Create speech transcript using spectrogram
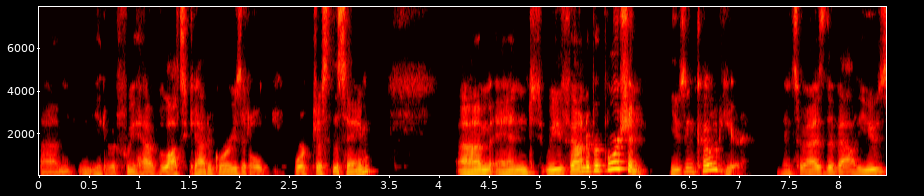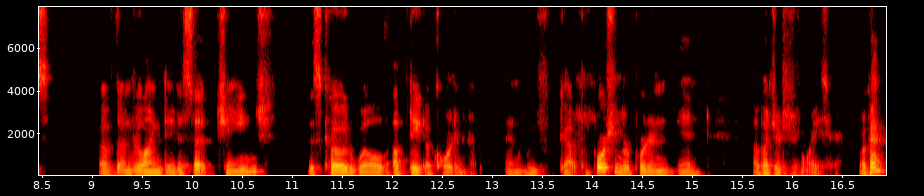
um, you know, if we have lots of categories, it'll work just the same. Um, and we found a proportion using code here. And so as the values of the underlying data set change, this code will update accordingly. And we've got proportion reported in, in a bunch of different ways here. Okay.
